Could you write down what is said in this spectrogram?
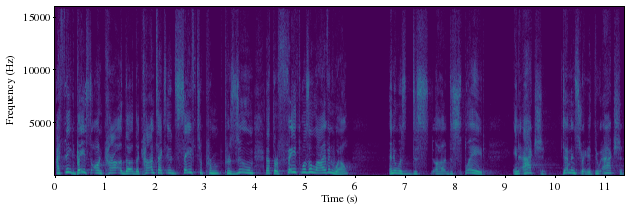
I think based on co- the, the context, it's safe to pre- presume that their faith was alive and well, and it was dis- uh, displayed in action, demonstrated through action.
